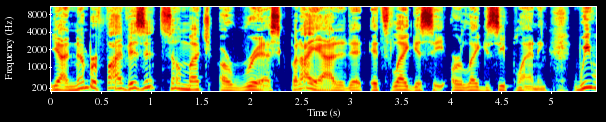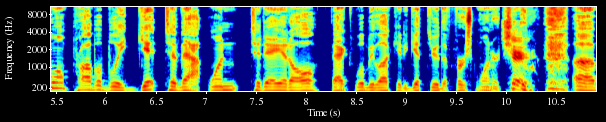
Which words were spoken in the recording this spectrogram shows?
Yeah, number five isn't so much a risk, but I added it. It's legacy or legacy planning. We won't probably get to that one today at all. In fact, we'll be lucky to get through the first one or two. Sure. Uh,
